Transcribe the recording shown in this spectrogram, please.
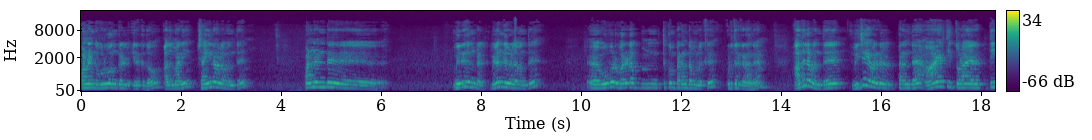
பன்னெண்டு உருவங்கள் இருக்குதோ அது மாதிரி சைனாவில் வந்து பன்னெண்டு மிருகங்கள் விலங்குகளை வந்து ஒவ்வொரு வருடத்துக்கும் பிறந்தவங்களுக்கு கொடுத்துருக்குறாங்க. அதில் வந்து விஜய் அவர்கள் பிறந்த ஆயிரத்தி தொள்ளாயிரத்தி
